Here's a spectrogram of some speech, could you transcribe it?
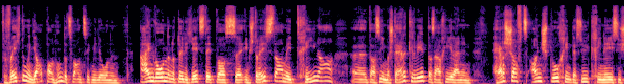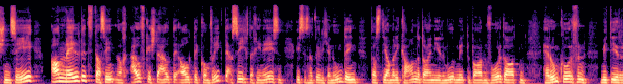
Verflechtungen. Japan 120 Millionen Einwohner, natürlich jetzt etwas äh, im Stress da mit China, äh, das immer stärker wird, das auch hier einen Herrschaftsanspruch in der südchinesischen See anmeldet. Da sind noch aufgestaute alte Konflikte. Aus Sicht der Chinesen ist es natürlich ein Unding, dass die Amerikaner da in ihrem unmittelbaren Vorgarten herumkurven mit ihrer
